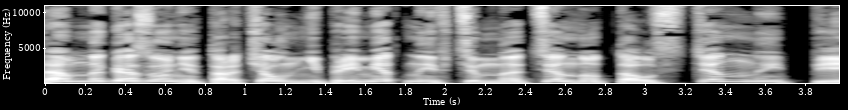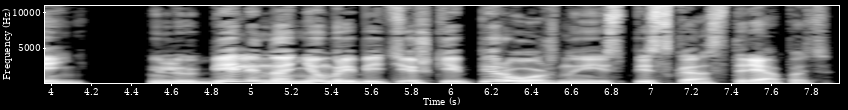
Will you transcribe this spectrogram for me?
Там на газоне торчал неприметный в темноте, но толстенный пень. Любили на нем ребятишки пирожные из песка стряпать.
